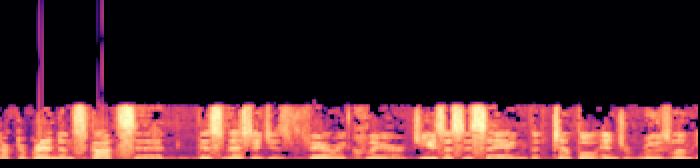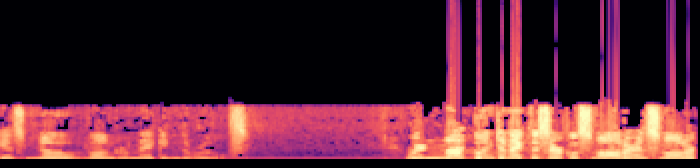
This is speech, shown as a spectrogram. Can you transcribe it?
Dr. Brandon Scott said, This message is very clear. Jesus is saying the temple in Jerusalem is no longer making the rules. We're not going to make the circle smaller and smaller.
